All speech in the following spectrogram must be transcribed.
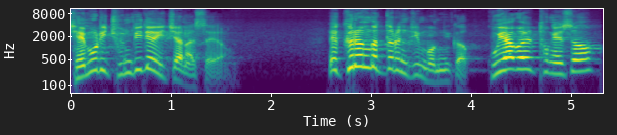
재물이 준비되어 있지 않았어요. 그런 것들은 지금 뭡니까? 구약을 통해서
